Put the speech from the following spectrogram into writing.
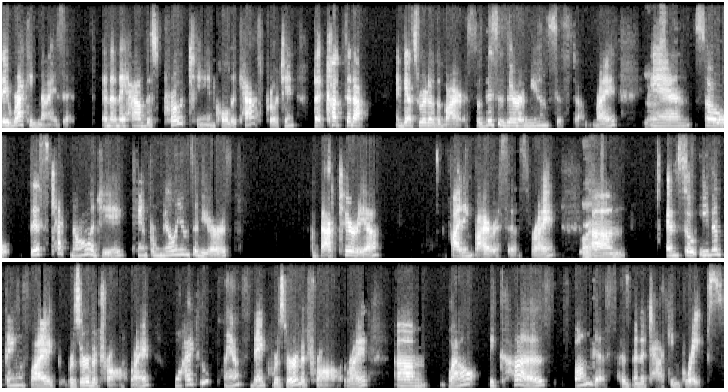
they recognize it. And then they have this protein called a Cas protein that cuts it up and gets rid of the virus. So this is their immune system, right? Yes. And so this technology came from millions of years of bacteria fighting viruses, right? right. Um, and so even things like resveratrol, right? Why do plants make resveratrol, right? Um, well, because fungus has been attacking grapes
